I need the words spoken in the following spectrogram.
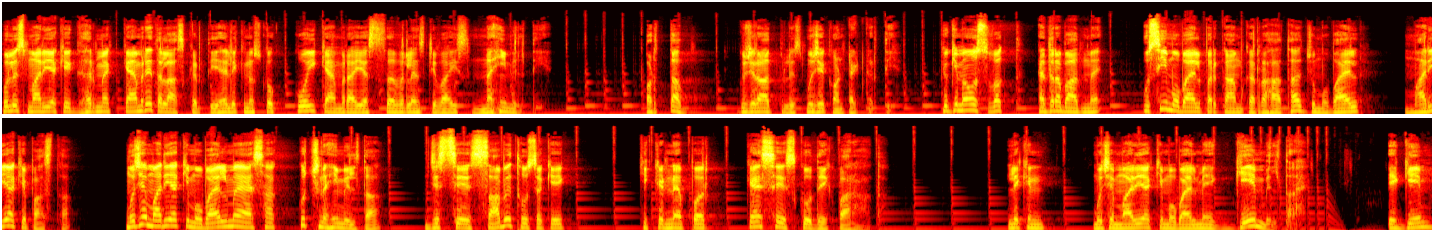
पुलिस मारिया के घर में कैमरे तलाश करती है, लेकिन उसको कोई कैमरा या सर्वेलेंस डिवाइस नहीं मिलती है। और तब गुजरात पुलिस मुझे कांटेक्ट करती है, क्योंकि मैं उस वक्त हैदराबाद में उसी मोबाइल पर काम कर रहा था जो मोबाइल मारिया के पास था। मुझे मारिया की मोबाइल में ऐसा कुछ नहीं मिलता जिससे साबित हो सके कि किडनैपर कैसे इसको देख पा रहा था? लेकिन मुझे मारिया के मोबाइल में एक गेम मिलता है। एक गेम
